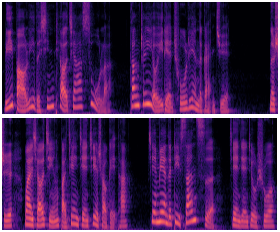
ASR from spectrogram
李宝莉的心跳加速了，当真有一点初恋的感觉。那时，万小景把渐渐介绍给他。见面的第三次，渐渐就说：“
